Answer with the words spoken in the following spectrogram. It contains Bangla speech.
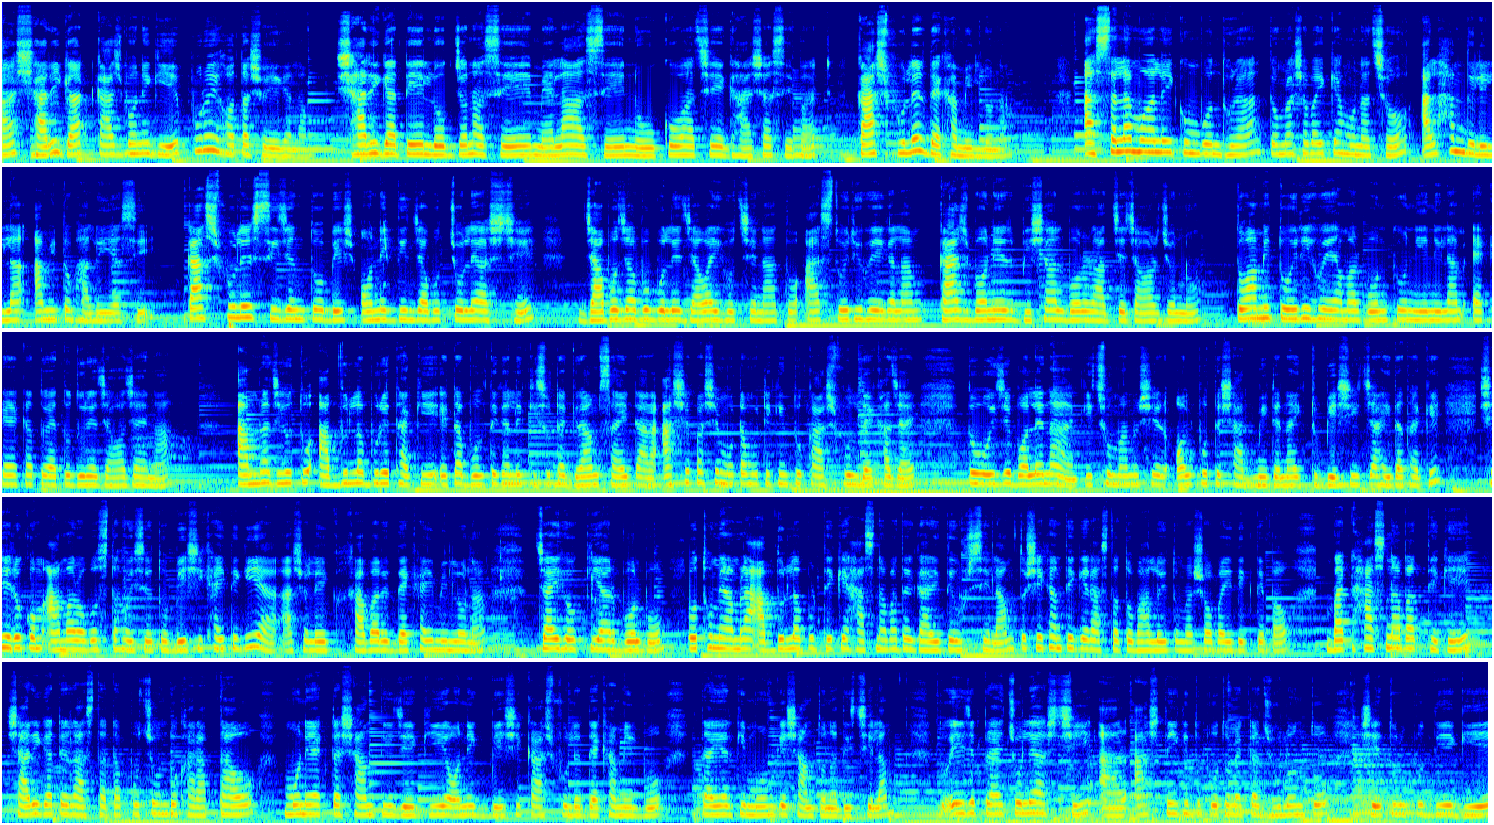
আর সারিঘাট কাশবনে গিয়ে পুরোই হতাশ হয়ে গেলাম। সারিঘাটে লোকজন আছে, মেলা আছে, নৌকো আছে, ঘাস আছে বাট কাশফুলের দেখা মিলল না। আসসালামু আলাইকুম বন্ধুরা, তোমরা সবাই কেমন আছো? আলহামদুলিল্লাহ, আমি তো ভালোই আছি। কাশফুলের সিজন তো বেশ অনেক দিন যাবৎ চলে আসছে। যাব যাব বলে যাওয়াই হচ্ছে না, তো আজ তৈরি হয়ে গেলাম কাশবনের বিশাল বড় রাজ্যে যাওয়ার জন্য। তো আমি তৈরি হয়ে আমার বোনকেও নিয়ে নিলাম। একা একা তো এত দূরে যাওয়া যায় না। আমরা যেহেতু আবদুল্লাপুরে থাকি, এটা বলতে গেলে কিছুটা গ্রাম সাইড আর আশেপাশে মোটামুটি কিন্তু কাশফুল দেখা যায়। তো ওই যে বলে না, কিছু মানুষের অল্পতে স্বাদ মিটে না, একটু বেশি চাহিদা থাকে। সেরকম আমার অবস্থা হয়েছে, তো বেশি খাইতে গিয়ে আসলে খাবারের দেখাই মিলল না। যাই হোক, কি আর বলব। প্রথমে আমরা আবদুল্লাপুর থেকে হাসনাবাদের গাড়িতে উঠছিলাম, তো সেখান থেকে রাস্তা তো ভালোই, তোমরা সবাই দেখতে পাও। বাট হাসনাবাদ থেকে সারিঘাটের রাস্তাটা প্রচণ্ড খারাপ, তাও মনে একটা শান্তি যে গিয়ে অনেক বেশি কাশফুলের দেখা মিলব, তাই আর কি মনকে সান্ত্বনা দিচ্ছিলাম। তো এই যে প্রায় চলে আসছি, আর আসতেই কিন্তু প্রথম একটা ঝুলন্ত সেতুর উপর দিয়ে গিয়ে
